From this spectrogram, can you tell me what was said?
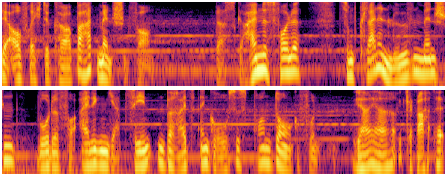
der aufrechte Körper hat Menschenform. Das Geheimnisvolle, zum kleinen Löwenmenschen wurde vor einigen Jahrzehnten bereits ein großes Pendant gefunden. Ja, ja, gerade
